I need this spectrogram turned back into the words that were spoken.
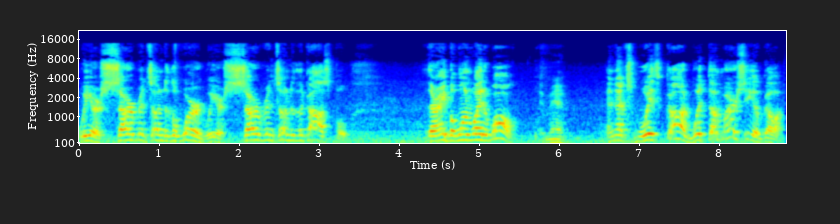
We are servants unto the Word. We are servants unto the gospel. There ain't but one way to walk, Amen. and that's with God, with the mercy of God.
